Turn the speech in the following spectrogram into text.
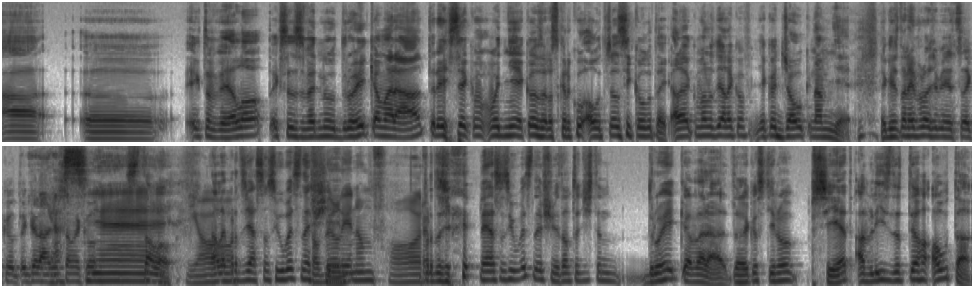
a uh, jak to vyjelo, tak se zvednul druhý kamarád, který si jako od něj jako z rozkrku a utřel si koutek, ale jako on to dělal jako, jako joke na mě. Takže to nebylo, že by něco jako, tak rád, tam jako stalo. jo. Ale protože já jsem si vůbec To nevšiml. byl jenom for. Protože, ne, já jsem si vůbec nevšiml, že tam totiž ten druhý kamarád to jako stihnul přijet a vlízt do toho auta.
